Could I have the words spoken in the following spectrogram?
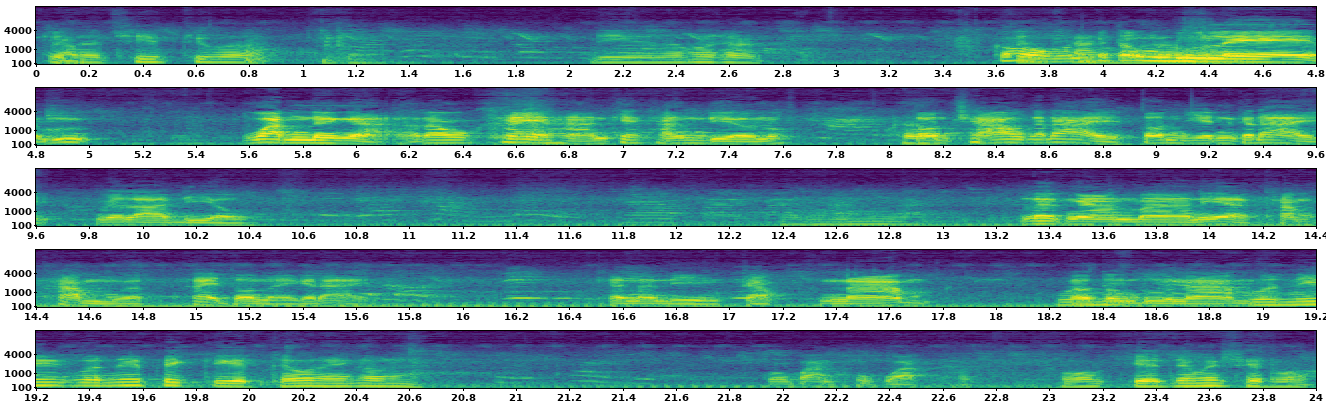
เป็นครับอาชีพที่ว่า ดีแล้วก็จากก็มันไม่ต้องดูแลวันหนึ่งอะ เราให้อาหารแค่ครั้งเดียวเนาะ ตอนเช้าก็ได้ ตอนเย็นก็ได้ เวลาเดียวอืมเลิกงานมาเนี่ยค่ำๆก็ให้ตอนไหนก็ได้ แค่นั้นเองกับน้ำเราต้องดูน้ำวันนี้วันนี้ไปเกตแถวไหนครับเนี่ยก็บ้านพวกวัดครับ โอ้เกตยังไม่เสร็จวะ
